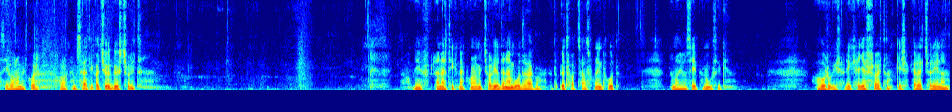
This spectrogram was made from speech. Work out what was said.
Azért valamikor halak nem szeretik a csörgős csalit. Ami Renetiknek valami csalja, de nem volt drága. 5-600 forint volt, de nagyon szépen úszik. A horog is elég hegyes rajta, ki se kellett cserélnem.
